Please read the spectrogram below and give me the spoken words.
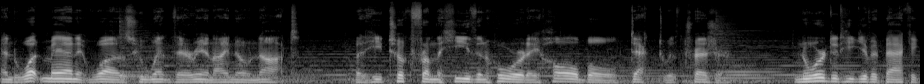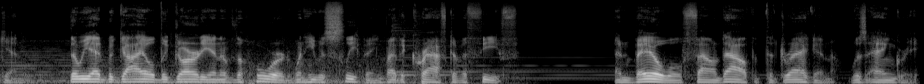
And what man it was who went therein I know not, but he took from the heathen hoard a hall bowl decked with treasure, nor did he give it back again though he had beguiled the guardian of the hoard when he was sleeping by the craft of a thief. And Beowulf found out that the dragon was angry.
